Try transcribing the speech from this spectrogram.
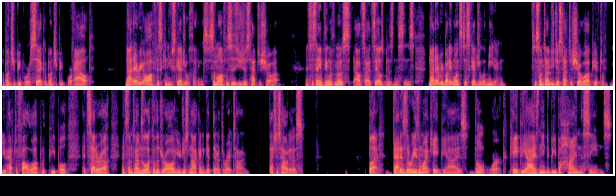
A bunch of people were sick, a bunch of people were out. Not every office can you schedule things. Some offices you just have to show up. It's the same thing with most outside sales businesses. Not everybody wants to schedule a meeting. So sometimes you just have to show up, you have to you have to follow up with people, etc. And sometimes the luck of the draw, you're just not going to get there at the right time. That's just how it is. But that is the reason why KPIs don't work. KPIs need to be behind the scenes,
